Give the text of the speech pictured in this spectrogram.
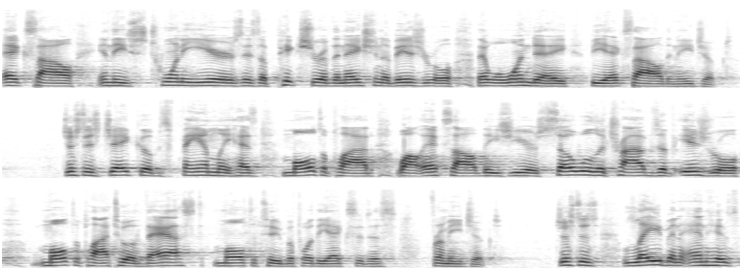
exile in these 20 years is a picture of the nation of Israel that will one day be exiled in Egypt. Just as Jacob's family has multiplied while exiled these years, so will the tribes of Israel multiply to a vast multitude before the exodus from Egypt. Just as Laban and his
